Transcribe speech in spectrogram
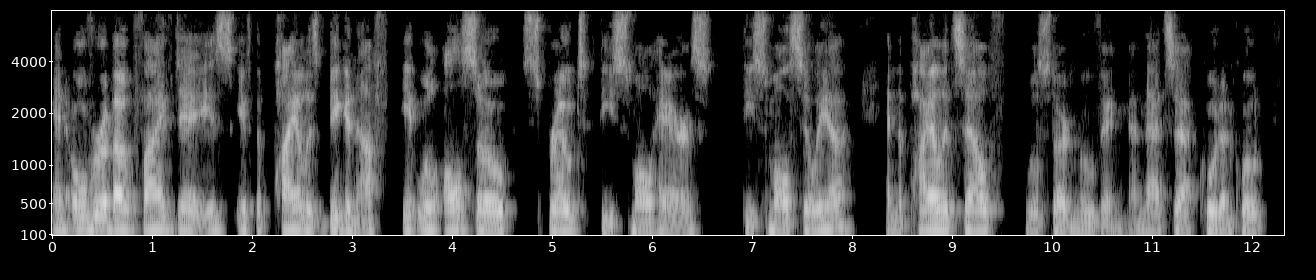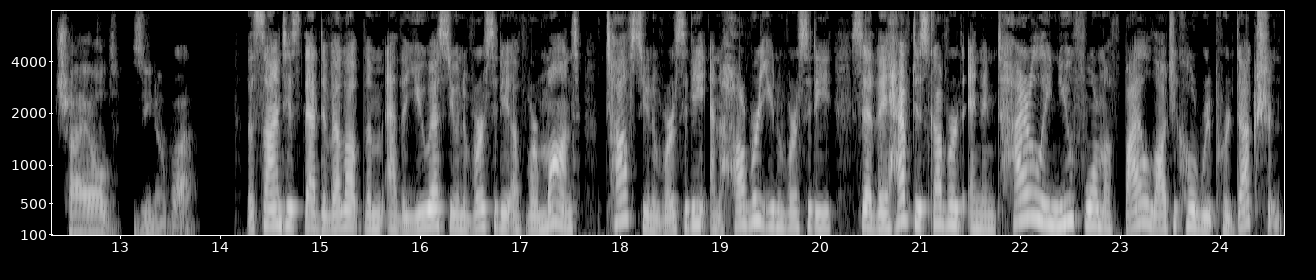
And over about five days, if the pile is big enough, it will also sprout these small hairs, these small cilia, and the pile itself will start moving. And that's a quote unquote child xenobot. The scientists that developed them at the U.S. University of Vermont, Tufts University, and Harvard University said they have discovered an entirely new form of biological reproduction,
